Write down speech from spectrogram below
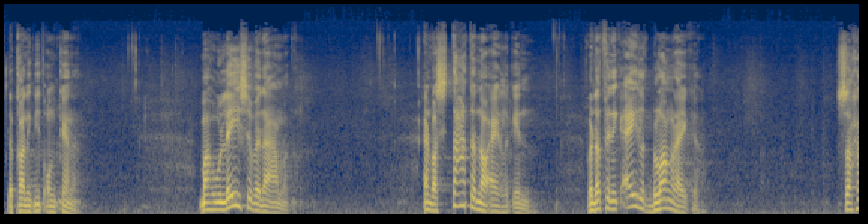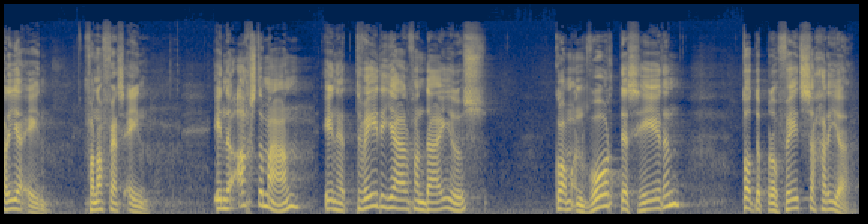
Dat kan ik niet ontkennen. Maar hoe lezen we namelijk? En wat staat er nou eigenlijk in? Want dat vind ik eigenlijk belangrijker. Zacharia 1, vanaf vers 1. In de achtste maand, in het tweede jaar van Darius, kwam een woord des Heren tot de profeet Zacharia.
